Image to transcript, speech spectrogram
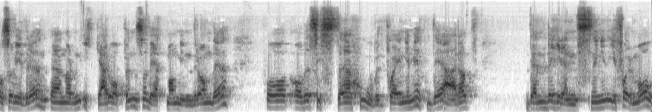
osv. Eh, når den ikke er åpen, så vet man mindre om det. Og, og det siste hovedpoenget mitt det er at den begrensningen i formål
